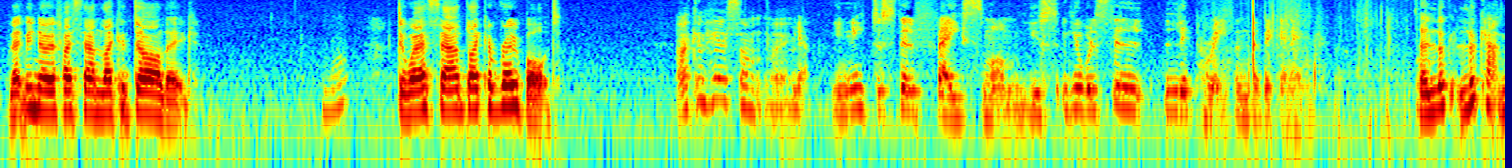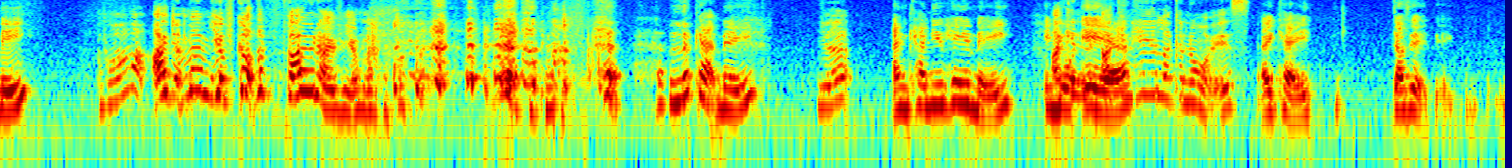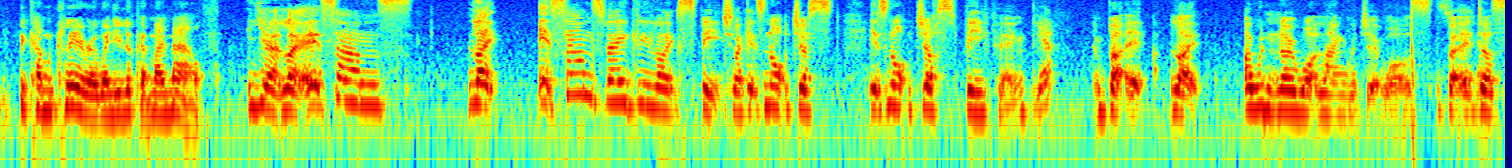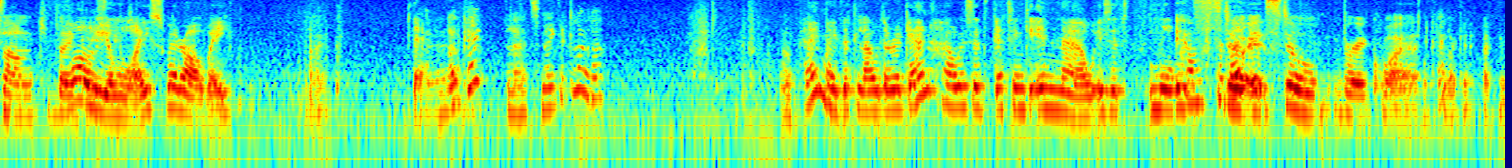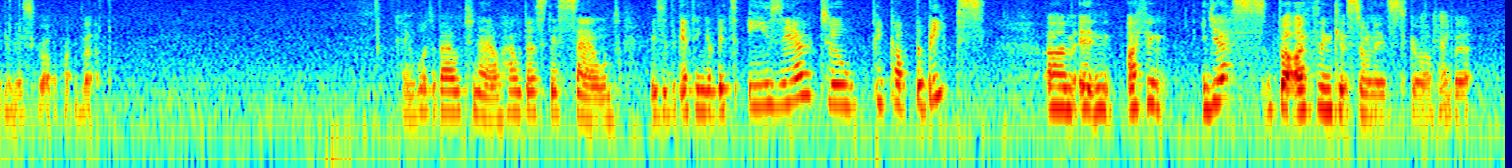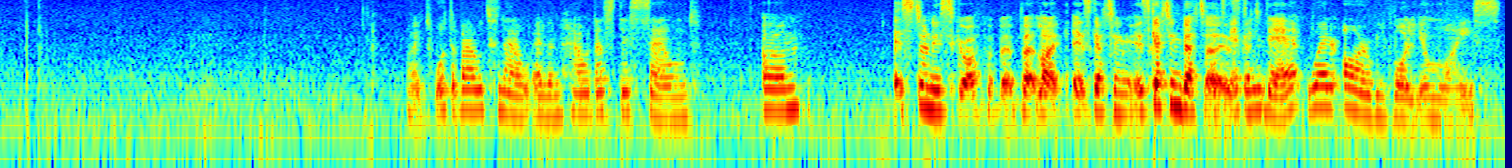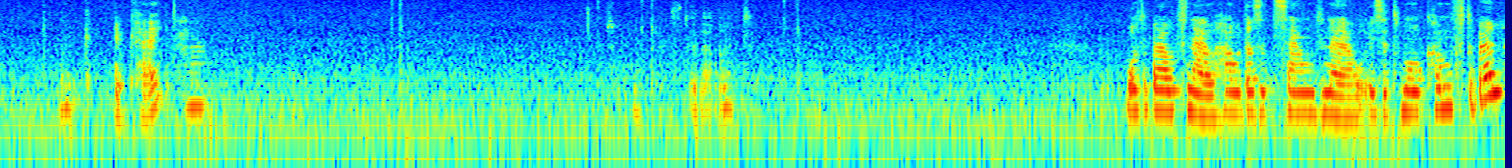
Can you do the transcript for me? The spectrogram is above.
Let me know if I sound like a Dalek. What? Do I sound like a robot? I can hear something. Yeah, you need to still face mum. You you will still lip read in the beginning. So look look at me. What? I don't, Mum. You've got the phone over your mouth. Look at me. yeah. And can you hear me in I your can. ear? I can hear like a noise. Okay. Does it become clearer when you look at my mouth? Yeah, like it sounds like it sounds vaguely like speech. Like it's not just it's not just beeping. Yeah. But it like I wouldn't know what language it was, but it does sound vaguely. Volume speech- wise, where are we? Like, There. Uh, okay, let's make it louder. Okay, made it louder again. How is it getting in now? Is it more it's comfortable? still it's still very quiet. Okay. Like it, I think it needs to go up quite a bit. Okay, what about now? How does this sound? Is it getting a bit easier to pick up the beeps? Um, it I think yes, but I think it still needs to go up a bit. Right, what about now, Ellen? How does this sound? Um, it still needs to go up a bit, but like it's getting it's getting better. It's, getting, there. Where are we volume wise? Okay. Let's do that right. What about now? How does it sound now? Is it more comfortable?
